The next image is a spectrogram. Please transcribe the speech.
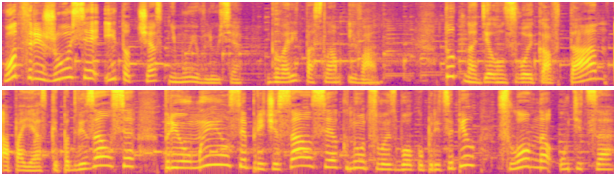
вот срежуся и тот час к нему явлюся», — говорит послам Иван. Тут надел он свой кафтан, а пояской подвязался, приумылся, причесался, кнут свой сбоку прицепил, словно утица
